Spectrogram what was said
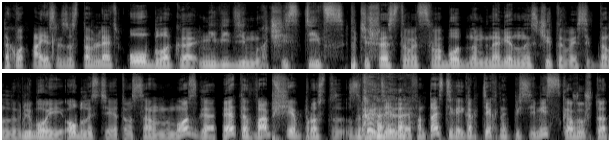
Так вот, а если заставлять облако невидимых частиц путешествовать свободно, мгновенно считывая сигналы в любой области этого самого мозга, это вообще просто запредельная фантастика. И как технопессимист скажу, что,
